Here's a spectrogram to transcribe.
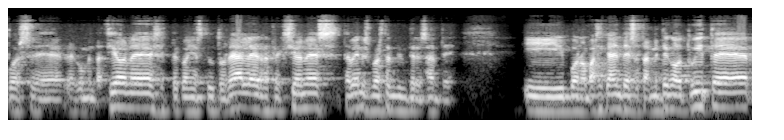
pues eh, recomendaciones, pequeños tutoriales, reflexiones. También es bastante interesante. Y bueno, básicamente eso. También tengo Twitter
